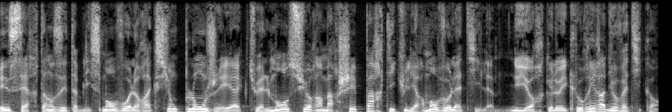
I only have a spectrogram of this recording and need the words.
et certains établissements voient leur action plonger actuellement sur un marché particulièrement volatile. New York, le écloury Radio Vatican.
